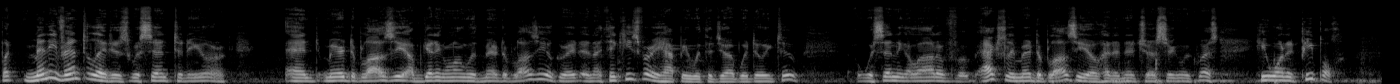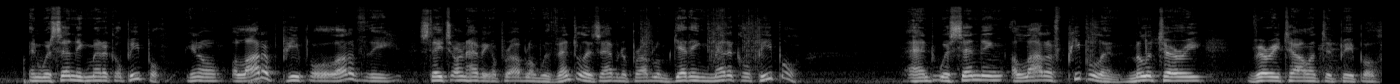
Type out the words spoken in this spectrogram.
But many ventilators were sent to New York. And Mayor de Blasio, I'm getting along with Mayor de Blasio great, and I think he's very happy with the job we're doing too. We're sending a lot of, actually, Mayor de Blasio had an interesting request. He wanted people, and we're sending medical people. You know, a lot of people, a lot of the states aren't having a problem with ventilators, they're having a problem getting medical people. And we're sending a lot of people in, military, very talented people.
